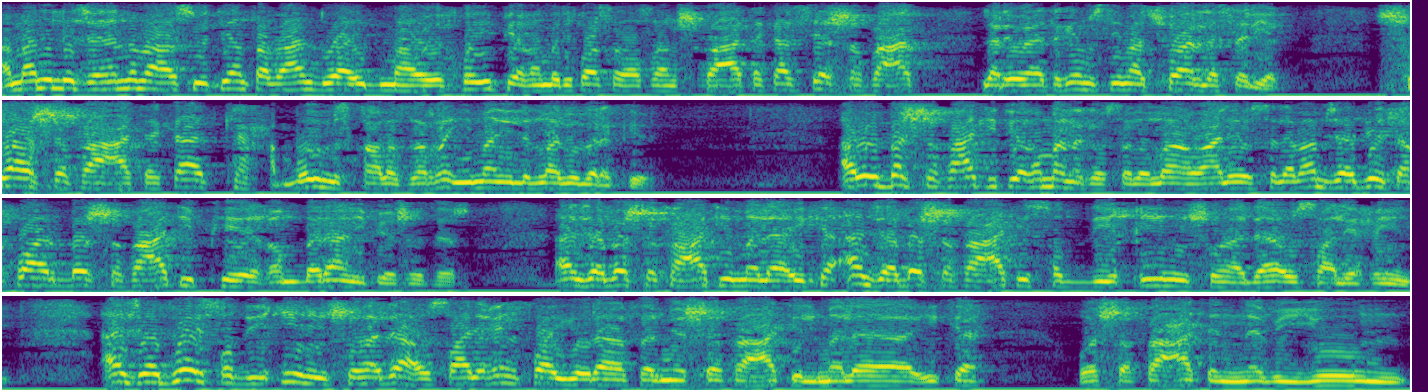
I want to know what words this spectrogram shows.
ئەمانی لە جەهنم ئاسووتیان طبعا دوای ماوەی خۆی پێغەمبەری خوا صلی الله علیه و شفاعتەکە سێ شفاعت لە ڕوايەتەکەی مسلمات چوار لەسەر یەک. چوار شفاعتەکەات کە بۆی مسقال ذرة ئیمانی لە الله ببرەکەوێت ئەوەی بەر شفاعتی پێغەمبەر نەکەو صلی الله عليه وسلم ئەم جادێت ئەخوار بەر شفاعتی پێغەمبەرانی پێشتر. ئەنجا بەر شفاعتی مەلائکە ئەنجا بەر شفاعتی صدیقین و شهداء و صالحین. ئەنجا دوای صدیقین و شهداء و صالحین خوای گەورە فەرمی شفاعتی الملائکە وشفاعة النبيون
